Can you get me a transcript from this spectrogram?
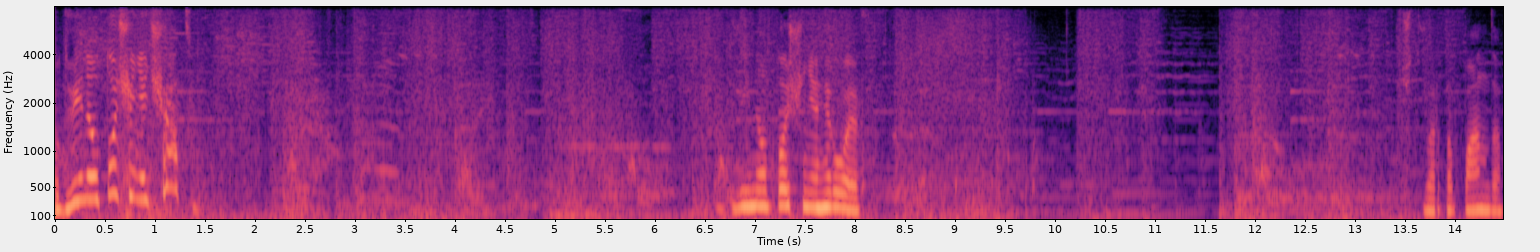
Подвійне оточення, чат! Подвійне оточення героїв. Четверта панда.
